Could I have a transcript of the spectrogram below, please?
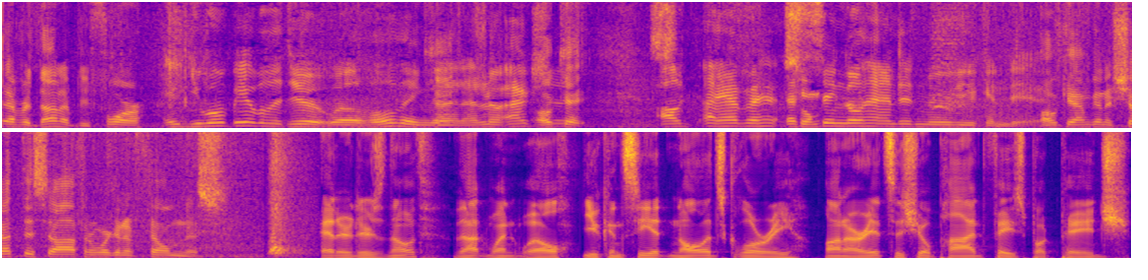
ever done it before. You won't be able to do it while holding that. I don't know. Actually, Okay. I'll, I have a, a So- single-handed move you can do. Okay, I'm going to shut this off and we're going to film this. Editor's note, that went well. You can see it in all its glory on our It's a Show Pod Facebook page.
